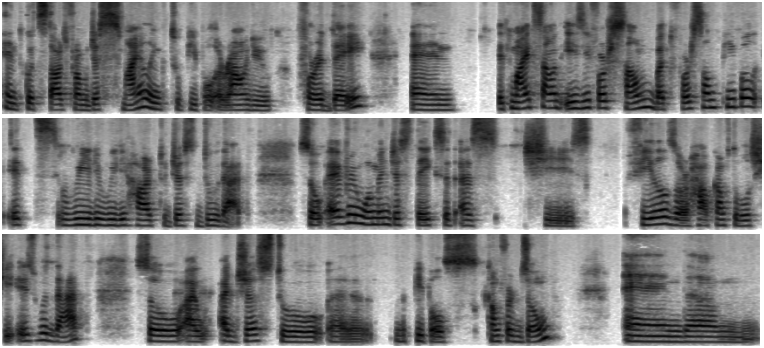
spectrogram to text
And could start from just smiling to people around you for a day and it might sound easy for some, but for some people, it's really, really hard to just do that. So every woman just takes it as she feels or how comfortable she is with that. So I adjust to uh, the people's comfort zone. And um,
